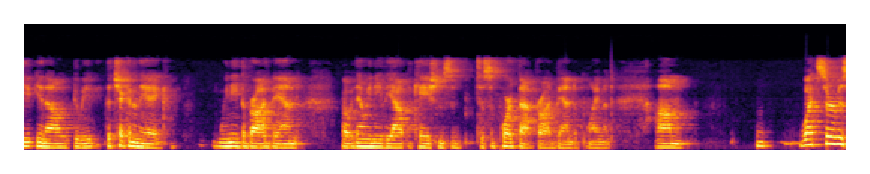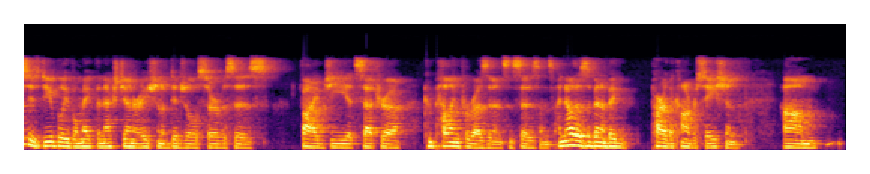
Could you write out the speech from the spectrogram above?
You know, do we the chicken and the egg? We need the broadband, but then we need the applications to, to support that broadband deployment. Um, what services do you believe will make the next generation of digital services, 5G, etc., compelling for residents and citizens? I know this has been a big part of the conversation. Um,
